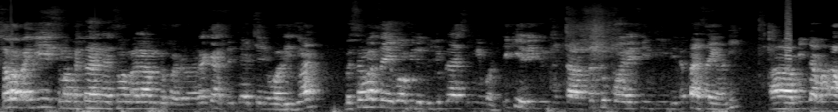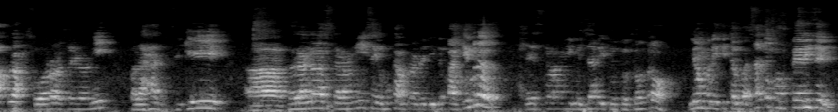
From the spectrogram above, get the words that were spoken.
Selamat pagi, selamat petang dan selamat malam kepada rakan setia channel Warizwan Bersama saya Buat Video 17 ingin buat sedikit review tentang satu poin racing B di depan saya ni. Uh, Minta maaf lah suara saya ni perlahan sedikit uh, Kerana sekarang ni saya bukan berada di depan kamera. Saya sekarang ni mencari contoh-contoh yang boleh kita buat satu comparison.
